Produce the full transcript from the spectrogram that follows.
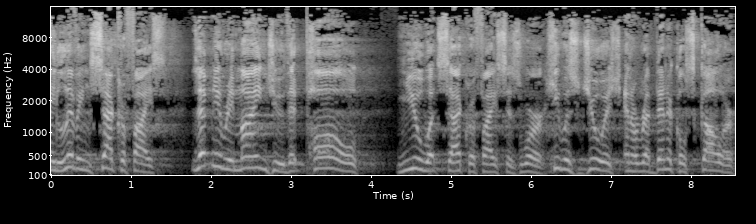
a living sacrifice, let me remind you that Paul knew what sacrifices were. He was Jewish and a rabbinical scholar,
